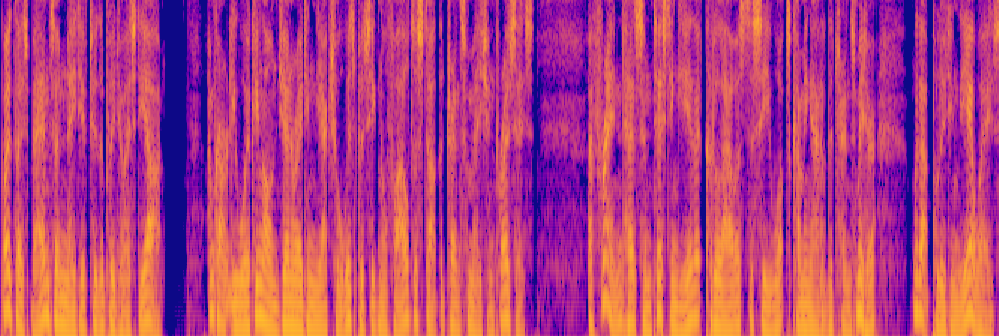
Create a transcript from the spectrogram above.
Both those bands are native to the Pluto SDR. I'm currently working on generating the actual WSPR signal file to start the transformation process. A friend has some testing gear that could allow us to see what's coming out of the transmitter without polluting the airways.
